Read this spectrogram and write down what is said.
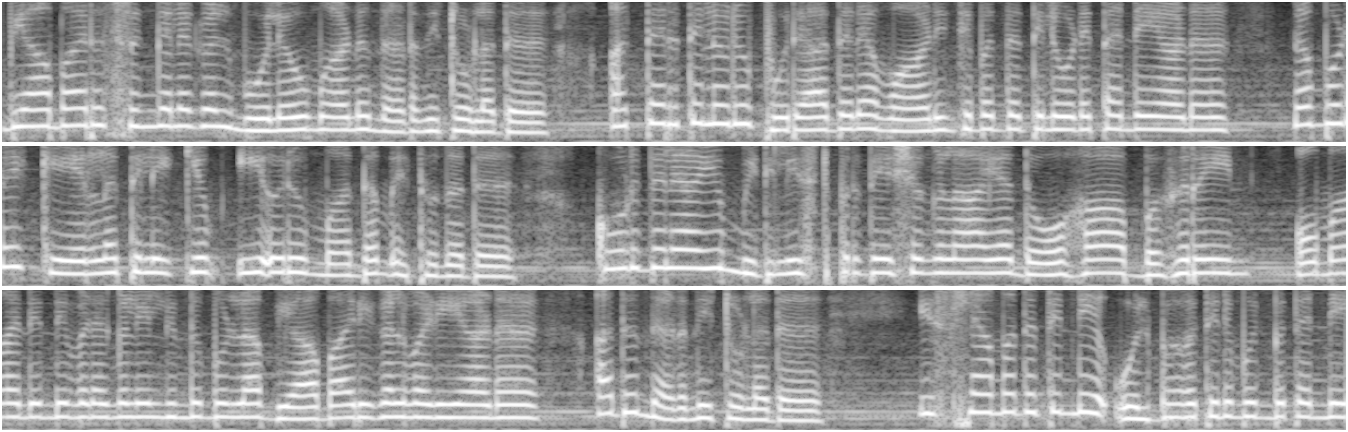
വ്യാപാര ശൃംഖലകൾ മൂലവുമാണ് നടന്നിട്ടുള്ളത്. അത്തരത്തിലൊരു പുരാതന വാണിജ്യ ബന്ധത്തിലൂടെ തന്നെയാണ് നമ്മുടെ കേരളത്തിലേക്കും ഈ ഒരു മതം എത്തുന്നത്. കൂടുതലായും മിഡിൽ ഈസ്റ്റ് പ്രദേശങ്ങളായ ദോഹ ബഹ്റൈൻ ഒമാൻ എന്നിവിടങ്ങളിൽ നിന്നുമുള്ള വ്യാപാരികൾ വഴിയാണ് അത് നടന്നിട്ടുള്ളത്. ഇസ്ലാം മതത്തിന്റെ ഉത്ഭവത്തിനു മുൻപ് തന്നെ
